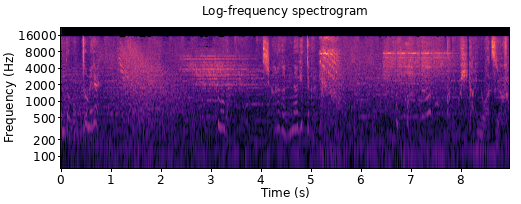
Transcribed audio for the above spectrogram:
今度も止める。なんだ力がみなぎってくる。この光の圧力は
